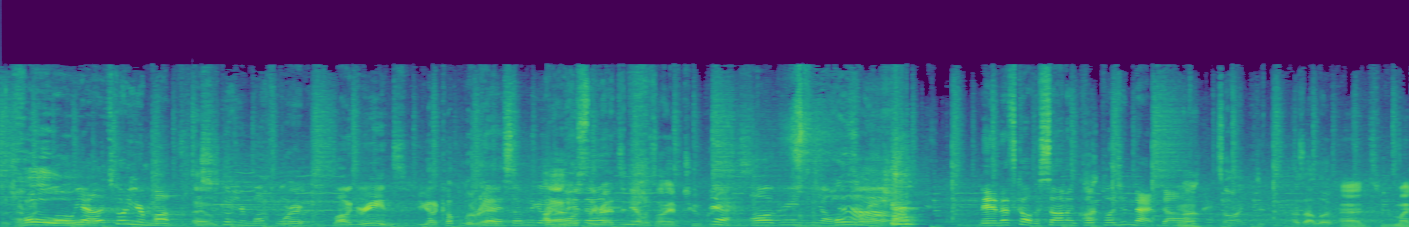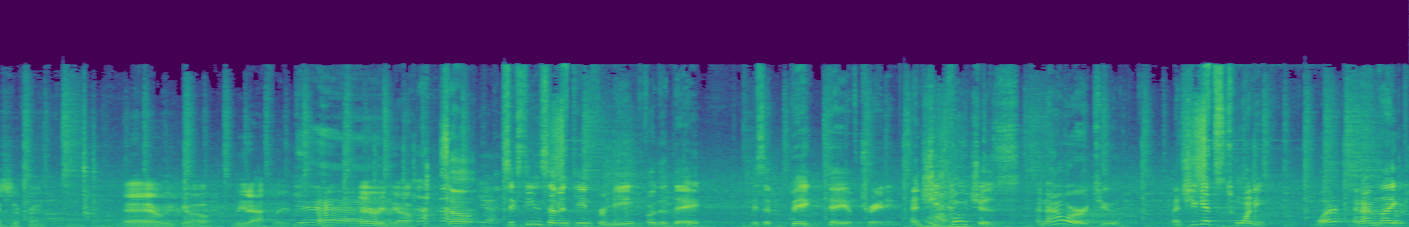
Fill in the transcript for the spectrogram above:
Those are my- Oh yeah, let's go to your month. Let's Uh, just go to your month real quick. a lot of greens. You got a couple of Okay, reds. so I'm gonna go I'm mostly reds and yellows. I only have two greens. Yeah, all greens and yellows. Man, that's called a sauna and cold plunge in that dog. yeah. How's that look? That's much different. There we go. Lead athlete. Yeah. There we go. So 16, 17 for me for the day is a big day of training. And she coaches an hour or two and she gets 20. What? And I'm like,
